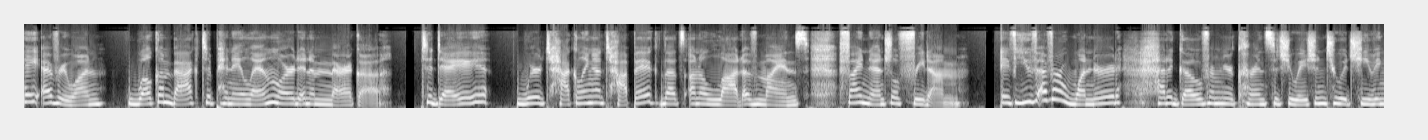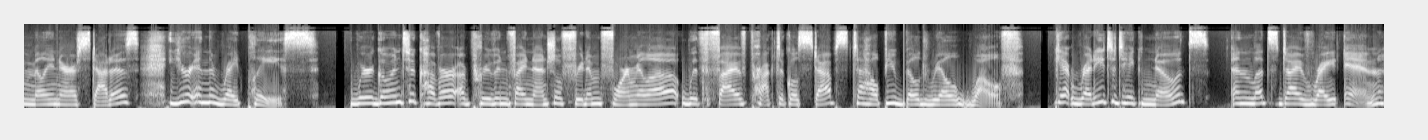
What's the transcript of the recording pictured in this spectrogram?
Hey everyone, welcome back to Pinay Landlord in America. Today, we're tackling a topic that's on a lot of minds financial freedom. If you've ever wondered how to go from your current situation to achieving millionaire status, you're in the right place. We're going to cover a proven financial freedom formula with five practical steps to help you build real wealth. Get ready to take notes and let's dive right in.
